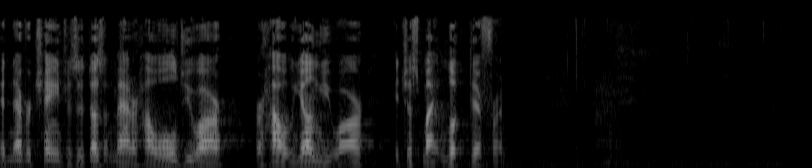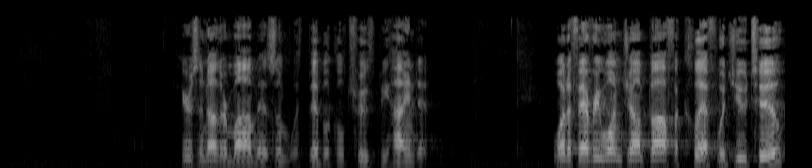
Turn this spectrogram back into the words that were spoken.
It never changes. It doesn't matter how old you are or how young you are, it just might look different. Here's another momism with biblical truth behind it. What if everyone jumped off a cliff? Would you too?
